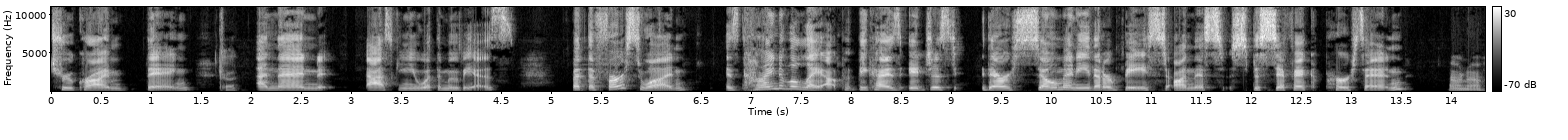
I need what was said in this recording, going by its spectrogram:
true crime thing. Okay. And then asking you what the movie is. But the first one is kind of a layup because it just there are so many that are based on this specific person. Oh no.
